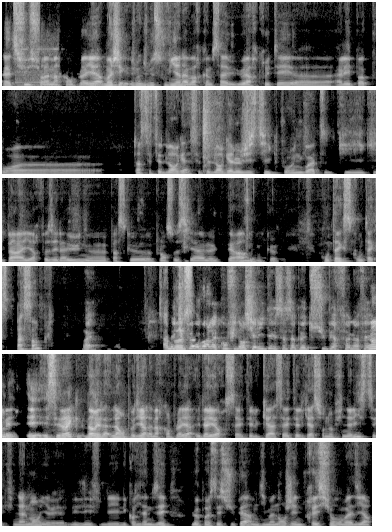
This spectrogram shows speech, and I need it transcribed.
là-dessus, sur la marque employeur, moi, je, me souviens d'avoir comme ça eu à recruter euh, à l'époque pour. Euh, c'était de l'orga logistique pour une boîte qui, par ailleurs faisait la une parce que plan social, etc. Donc, contexte, contexte pas simple. Ouais. Ah, mais tu peux avoir la confidentialité, ça, ça peut être super fun à faire. Non, mais et, c'est vrai que non, mais là, on peut dire la marque employeur. Et d'ailleurs, ça a été le cas, ça a été le cas sur nos finalistes, c'est que finalement, il y avait, les, candidats nous disaient le poste est super. Me dit maintenant, j'ai une pression, on va dire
